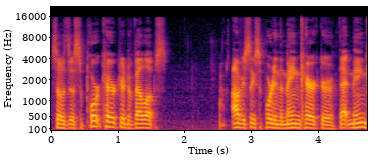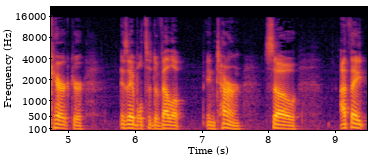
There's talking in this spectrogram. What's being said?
So as the support character develops, obviously supporting the main character, that main character is able to develop in turn. So I think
